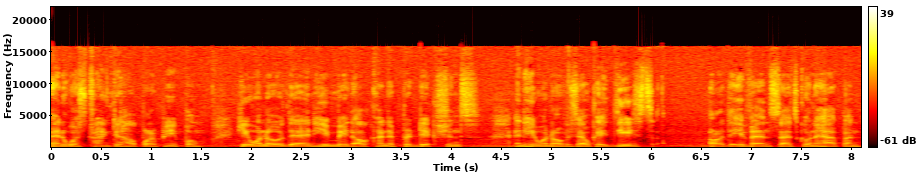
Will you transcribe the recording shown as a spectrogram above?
and was trying to help our people. He went over there and he made all kind of predictions. And he went over and said, okay, these are the events that's going to happen.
